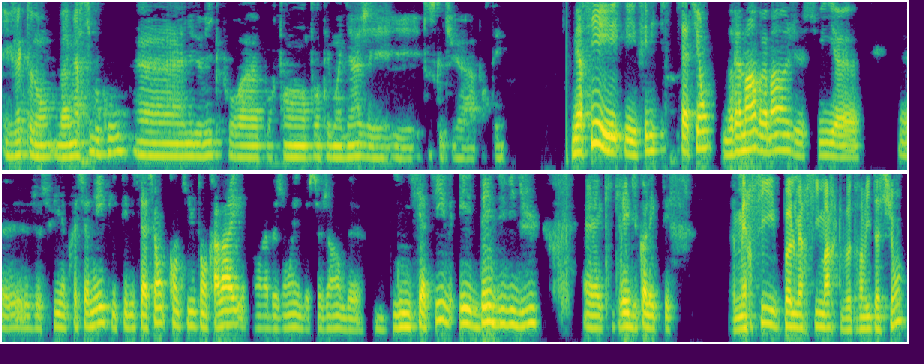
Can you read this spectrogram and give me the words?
Exactement. Bah, merci beaucoup, euh, Ludovic, pour, euh, pour ton, ton témoignage et, tout ce que tu as apporté. Merci et, félicitations. Vraiment, vraiment, je suis, euh, euh, je suis impressionné. Puis félicitations, continue ton travail. On a besoin de ce genre d'initiatives et d'individus qui créent du collectif. Merci, Paul. Merci, Marc, de votre invitation.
